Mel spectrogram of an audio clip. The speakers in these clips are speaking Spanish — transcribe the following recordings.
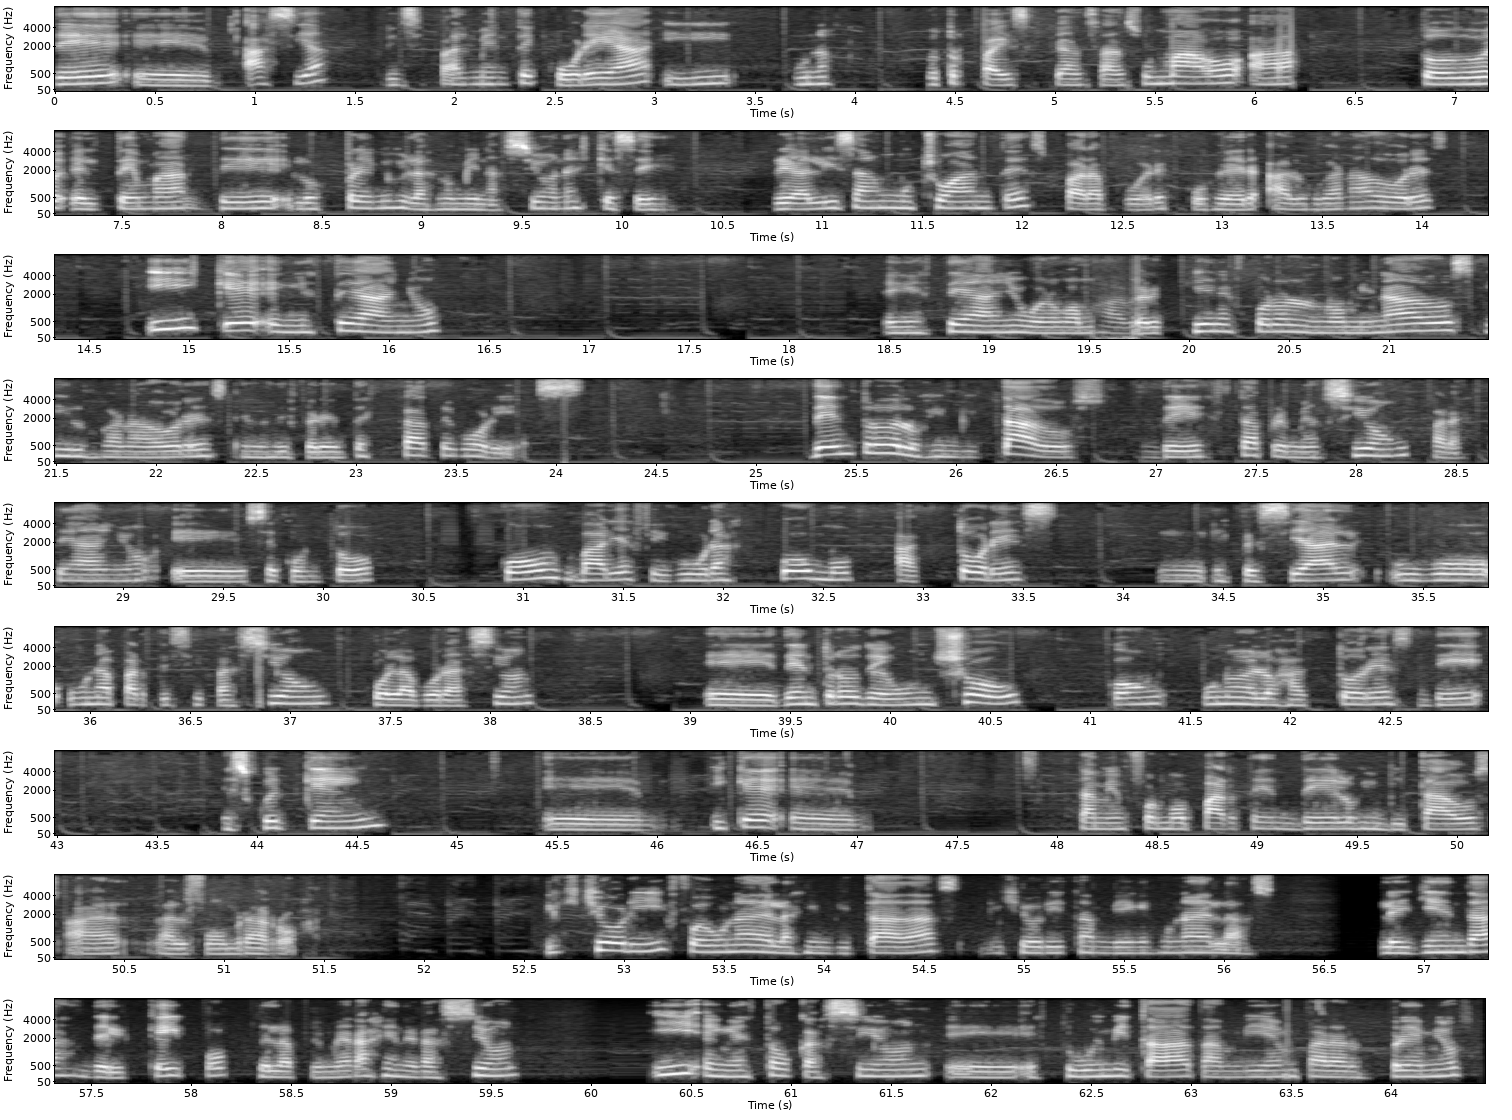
de eh, Asia, principalmente Corea y unos otros países que se han sumado a todo el tema de los premios y las nominaciones que se realizan mucho antes para poder escoger a los ganadores y que en este año en este año bueno vamos a ver quiénes fueron los nominados y los ganadores en las diferentes categorías. Dentro de los invitados de esta premiación para este año eh, se contó con varias figuras como actores. En especial hubo una participación colaboración eh, dentro de un show con uno de los actores de Squid Game eh, y que eh, también formó parte de los invitados a la alfombra roja. Lee fue una de las invitadas. Lee también es una de las leyendas del K-pop de la primera generación y en esta ocasión estuvo invitada también para los premios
